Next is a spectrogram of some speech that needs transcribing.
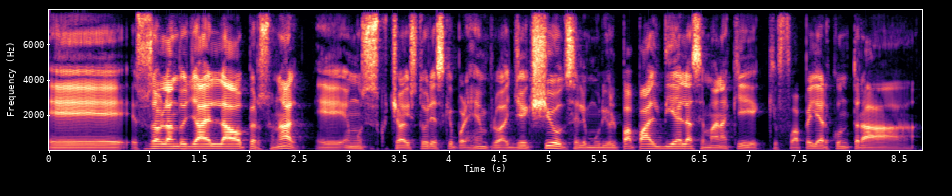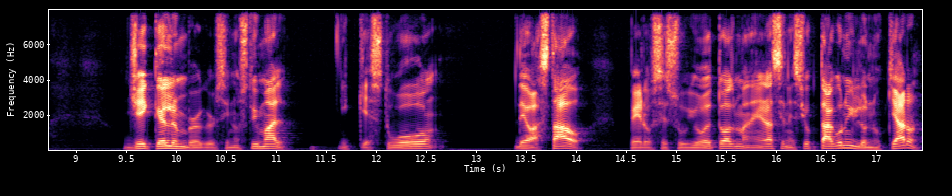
Eh, eso es hablando ya del lado personal. Eh, hemos escuchado historias que, por ejemplo, a Jake Shields se le murió el papá el día de la semana que, que fue a pelear contra Jake Ellenberger, si no estoy mal, y que estuvo devastado, pero se subió de todas maneras en ese octágono y lo noquearon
